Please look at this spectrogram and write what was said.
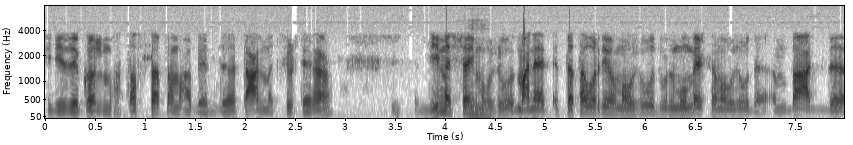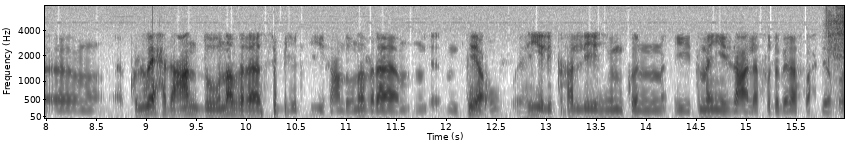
في des écoles مختصة فما عباد تعلمت sur terrain ديما الشيء موجود معناها التطور ديما موجود والممارسة موجودة. من بعد كل واحد عنده نظرة subjective عنده نظرة نتاعو. هي اللي تخليه يمكن يتميز على فوتوغراف واحد آخر.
